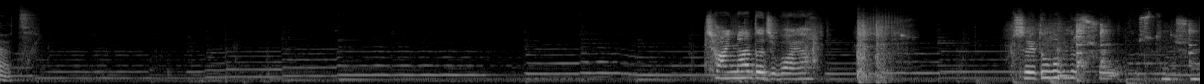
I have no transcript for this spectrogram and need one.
Evet. Çay nerede acaba ya? Şeyde olabilir şu üstünde şuna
